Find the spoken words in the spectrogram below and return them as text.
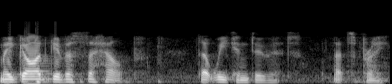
May God give us the help that we can do it. Let's pray.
